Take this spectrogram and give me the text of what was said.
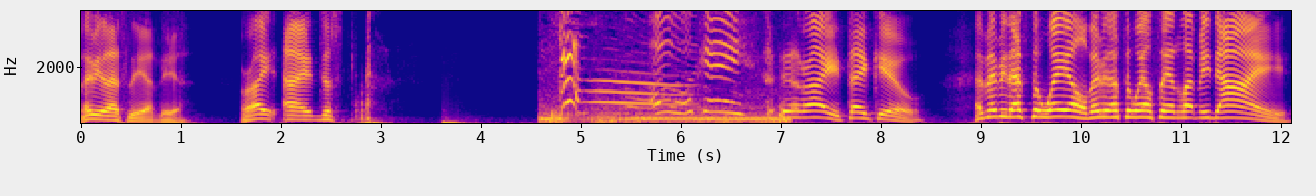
Maybe that's the end of you, right? I just Oh, okay. Right. Thank you. And maybe that's the whale. Maybe that's the whale saying, "Let me die."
